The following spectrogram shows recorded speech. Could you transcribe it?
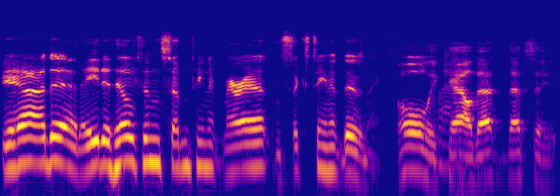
yeah, I did. Eight at Hilton, 17 at Marriott, and 16 at Disney. Holy Wow. cow, that that's a,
